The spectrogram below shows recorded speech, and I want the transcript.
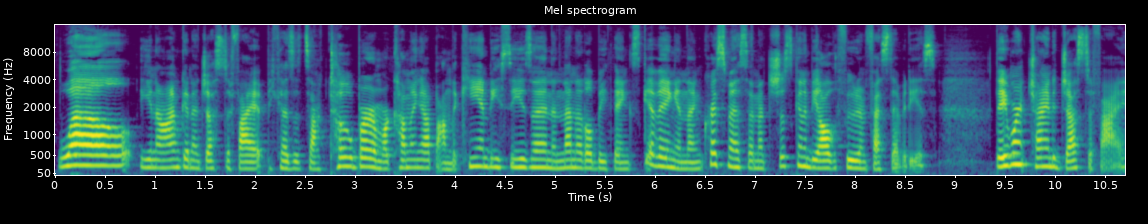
well, you know, I'm going to justify it because it's October and we're coming up on the candy season and then it'll be Thanksgiving and then Christmas and it's just going to be all the food and festivities. They weren't trying to justify.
